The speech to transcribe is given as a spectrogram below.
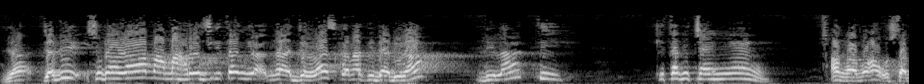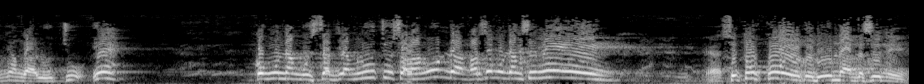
Ya, jadi sudah lama mahrum kita nggak nggak jelas karena tidak dilah, dilatih. Kita dicengeng. Ah nggak mau, ustadznya nggak lucu. Yeah. Kok ngundang ustadz yang lucu salah ngundang, harusnya ngundang sini. Ya, si tukul tuh diundang ke sini.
